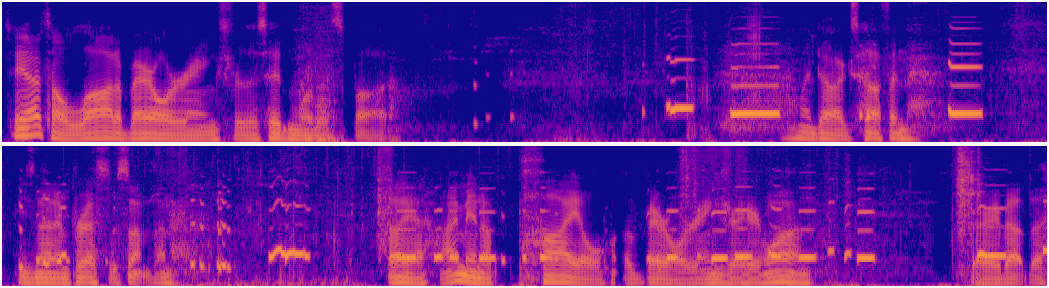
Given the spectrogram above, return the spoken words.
See, that's a lot of barrel rings for this hidden little spot. My dog's huffing. He's not impressed with something. Oh yeah, I'm in a pile of barrel rings right here. One. Sorry about the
